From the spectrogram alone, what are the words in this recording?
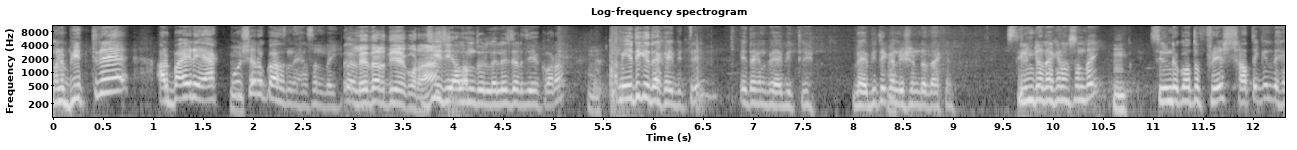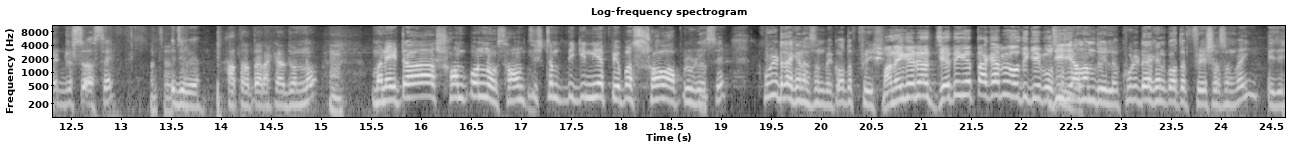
মানে ভিতরে আর বাইরে এক পয়সারও কাজ নেই হাসান ভাই। লেদার দিয়ে করা? জি? জি আলহামদুলিল্লাহ লেজার দিয়ে করা। আমি এদিকে দেখাই ভিতরে। এই দেখেন ভাই ভিতরে। ভাই ভিতরে কন্ডিশনটা দেখেন। সিলিংটা দেখেন হাসান ভাই। সিলিংটা কত ফ্রেশ সাথে কিন্তু হেডরেস্ট আছে। আচ্ছা এই যে ভাই, হাত হাতে রাখার জন্য। মানে এটা সম্পূর্ণ সাউন্ড সিস্টেম থেকে নিয়ে পেপার সব আপলোড আছে। খুঁড়িটা দেখেন হাসান ভাই কত ফ্রেশ মানে এটা যেদিকে তাকাবে ওদিকেই জি জি আলহামদুলিল্লাহ খুঁড়িটা দেখেন কত ফ্রেশ হাসান ভাই। এই যে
